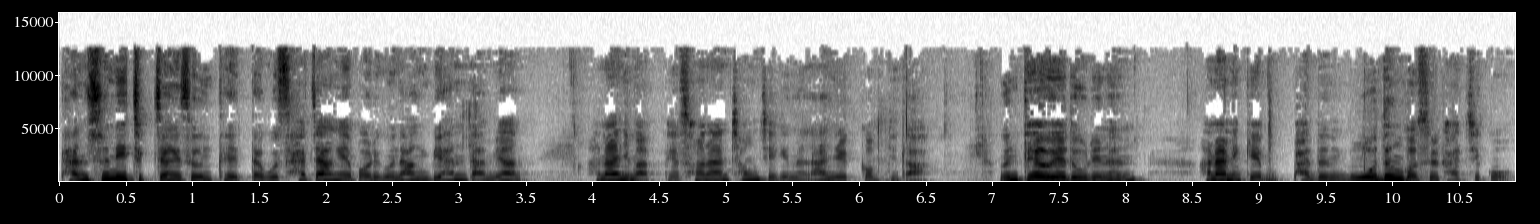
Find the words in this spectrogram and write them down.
단순히 직장에서 은퇴했다고 사장해버리고 낭비한다면 하나님 앞에 선한 청지기는 아닐 겁니다. 은퇴 후에도 우리는 하나님께 받은 모든 것을 가지고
